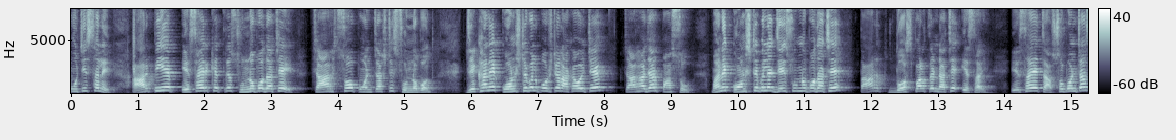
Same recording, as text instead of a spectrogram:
পঁচিশ সালে আরপিএফ এসআইয়ের ক্ষেত্রে শূন্যপদ আছে, চারশো পঞ্চাশটি শূন্যপদ। যেখানে কনস্টেবল পোস্টে রাখা হয়েছে চার হাজার পাঁচশো। মানে কনস্টেবলের যে শূন্যপদ আছে, তার দশ পার্সেন্ট আছে এসআই। এসআই চারশো পঞ্চাশ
